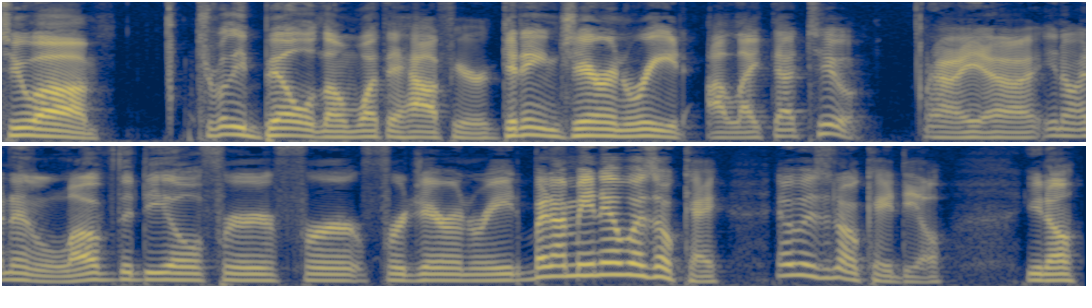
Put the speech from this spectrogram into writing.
to uh to really build on what they have here. Getting Jarran Reed, I like that too. I uh you know I didn't love the deal for for for Jarran Reed, but I mean it was okay. It was an okay deal. You know,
